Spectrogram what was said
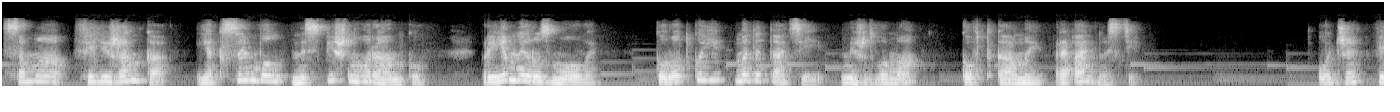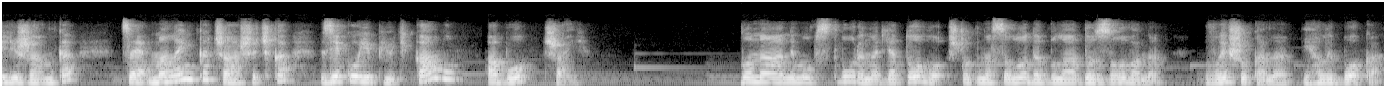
Сама філіжанка як символ неспішного ранку, приємної розмови, короткої медитації між двома ковтками реальності. Отже, філіжанка це маленька чашечка, з якої п'ють каву або чай. Вона немов створена для того, щоб насолода була дозована, вишукана і глибока.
